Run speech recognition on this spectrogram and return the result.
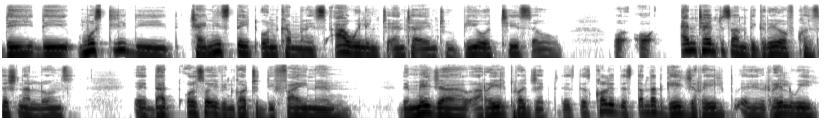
the the mostly the Chinese state-owned companies are willing to enter into BOTs or or, or enter into some degree of concessional loans uh, that also even got to define um, the major rail project. They, they call it the standard gauge rail uh, railway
